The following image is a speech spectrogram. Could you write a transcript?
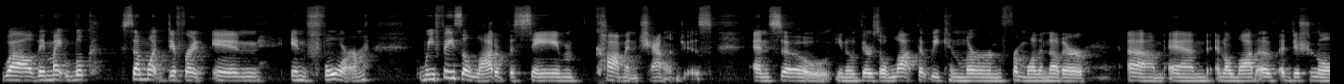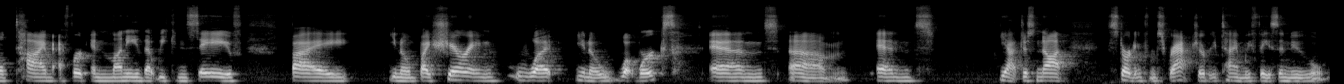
while they might look somewhat different in, in form, we face a lot of the same common challenges. And so, you know, there's a lot that we can learn from one another um, and, and a lot of additional time, effort, and money that we can save by you know by sharing what you know what works and um, and yeah just not starting from scratch every time we face a new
